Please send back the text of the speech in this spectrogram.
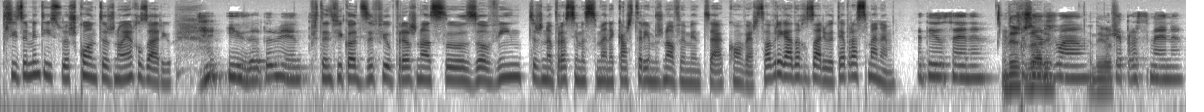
precisamente isso, as contas, não é, Rosário? Exatamente. Portanto, fica o desafio para os nossos ouvintes. Na próxima semana cá estaremos novamente à conversa. Obrigada, Rosário. Até para a semana. Adeus, Ana. Adeus, Rosário. Adeus, João. Adeus. Até para a semana.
